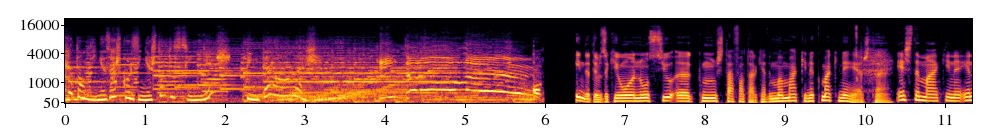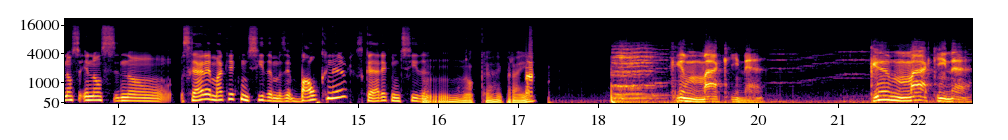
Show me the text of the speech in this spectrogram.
Redondinhas às corzinhas tão docinhas. Pintarolas. Ainda temos aqui um anúncio ah, que me está a faltar, que é de uma máquina. Que máquina é esta? Esta máquina, eu não sei, eu não, não. Se calhar a marca é conhecida, mas é Baukner, se calhar é conhecida. Hum, ok, espera aí. Que máquina! Que máquina!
